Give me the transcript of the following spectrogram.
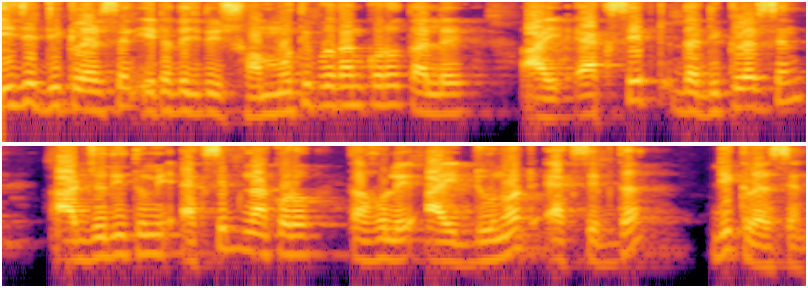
এই যে ডিক্লারেশন এটাতে যদি সম্মতি প্রদান করো, তাহলে আই অ্যাকসেপ্ট দ্য ডিক্লারেশন আর যদি তুমি অ্যাকসেপ্ট না করো, তাহলে I do not accept the declaration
